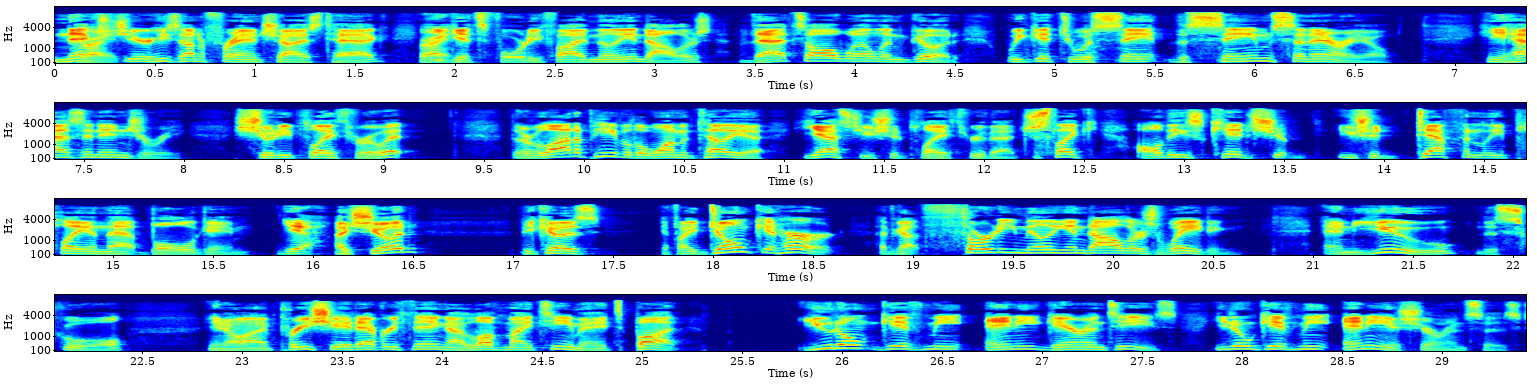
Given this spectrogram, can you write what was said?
Next right. year, he's on a franchise tag. Right. He gets $45 million. That's all well and good. We get to a same, the same scenario. He has an injury. Should he play through it? There are a lot of people that want to tell you, yes, you should play through that. Just like all these kids should, you should definitely play in that bowl game. Yeah. I should because if I don't get hurt, I've got $30 million waiting. And you, the school, you know, I appreciate everything. I love my teammates, but you don't give me any guarantees. You don't give me any assurances.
